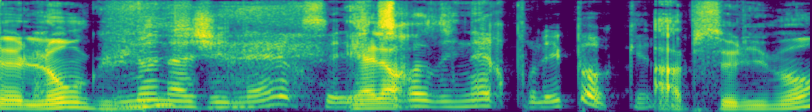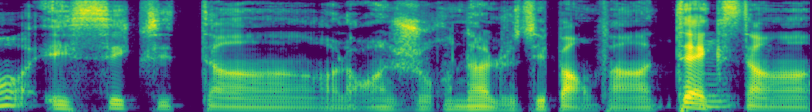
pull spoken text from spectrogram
une longue vie. Nonagénaire, c'est extraordinaire pour l'époque. Absolument. Et c'est c'est un, alors un journal, je ne sais pas, enfin un texte, un,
